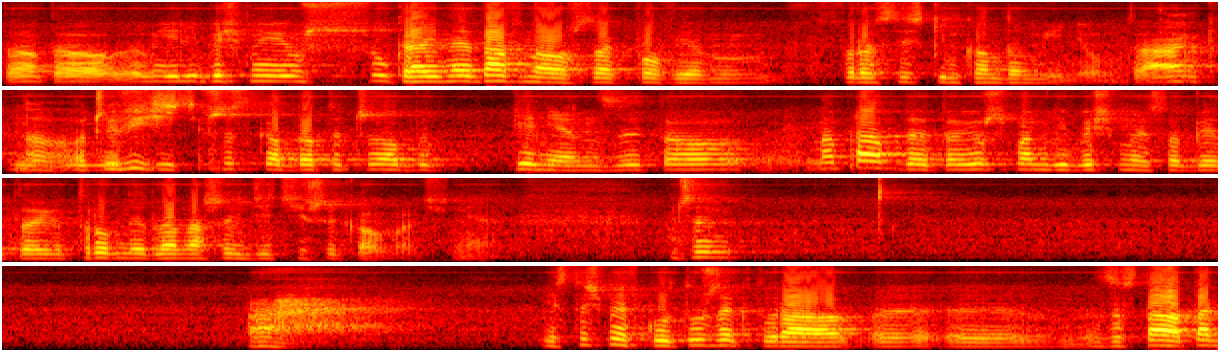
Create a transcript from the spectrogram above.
to, to mielibyśmy już Ukrainę dawno, że tak powiem, w rosyjskim kondominium? Tak, no, I oczywiście. Jeśli wszystko dotyczyłoby pieniędzy, to naprawdę to już moglibyśmy sobie te trumny dla naszych dzieci szykować, nie? Znaczy, Ach. Jesteśmy w kulturze, która y, y, została tak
